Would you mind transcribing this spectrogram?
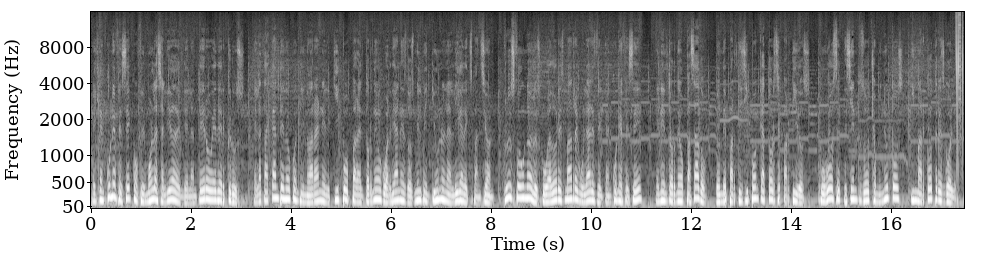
El Cancún FC confirmó la salida del delantero Eder Cruz. El atacante no continuará en el equipo para el torneo Guardianes 2021 en la Liga de Expansión. Cruz fue uno de los jugadores más regulares del Cancún FC en el torneo pasado, donde participó en 14 partidos, jugó 708 minutos y marcó 3 goles.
